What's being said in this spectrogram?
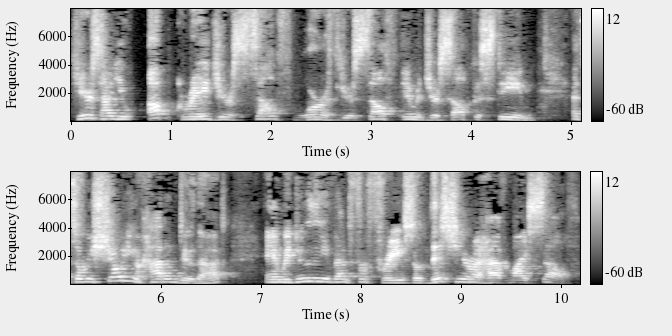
Here's how you upgrade your self worth, your self image, your self esteem. And so we show you how to do that. And we do the event for free. So this year I have myself.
